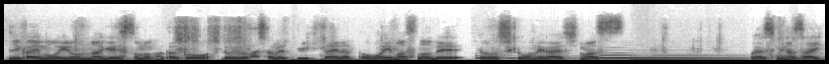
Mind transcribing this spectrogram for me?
次回もいろんなゲストの方といろいろ喋っていきたいなと思いますので、よろしくお願いします。おやすみなさい。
